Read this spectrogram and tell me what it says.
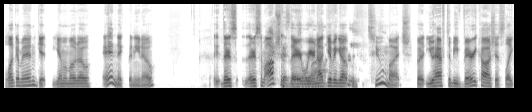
plug him in, get Yamamoto and Nick Bonino. There's there's some options there where you're not giving up too much, but you have to be very cautious. Like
